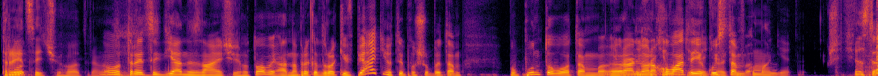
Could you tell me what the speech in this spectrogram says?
30 чого треба? Ну, 30 я не знаю, чи готовий. А, наприклад, років 5, типу, щоб там попунктово там Я реально рахувати якусь там. в команді. Якщо чесно.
